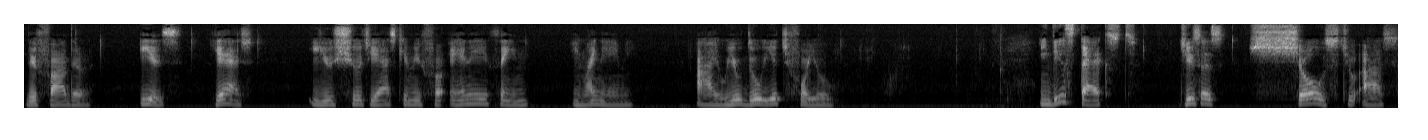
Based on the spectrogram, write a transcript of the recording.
the Father is. Yes, you should ask me for anything in my name. I will do it for you. In this text, Jesus shows to us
